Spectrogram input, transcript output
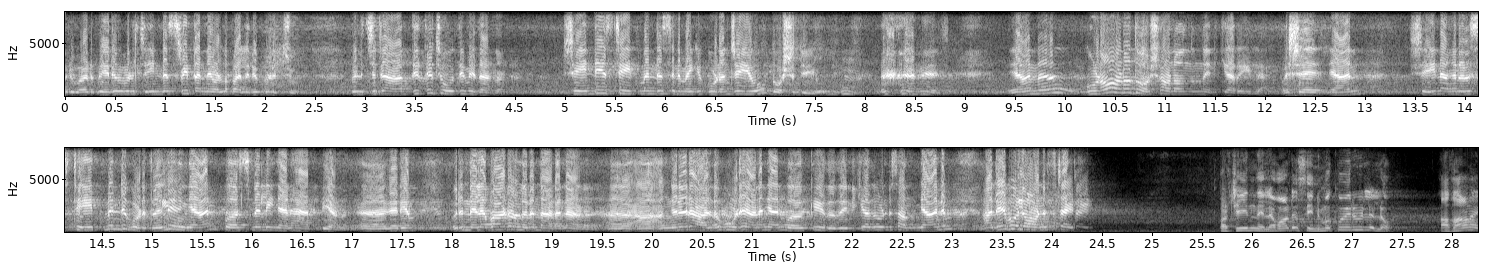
ഒരുപാട് പേര് വിളിച്ചു ഇൻഡസ്ട്രി തന്നെയുള്ള പലരും വിളിച്ചു. വിളിച്ചിട്ട് ആദ്യത്തെ ചോദ്യം ഇതാണ്. ഷെയ്ന്റെ ഈ സ്റ്റേറ്റ്മെന്റ് സിനിമയ്ക്ക് ഗുണം ചെയ്യുമോ ദോഷം ചെയ്യുമോ ഞാൻ ഗുണമാണോ ദോഷമാണോ എന്നൊന്നും എനിക്കറിയില്ല. പക്ഷെ ഞാൻ ഷെയ്ൻ അങ്ങനെ ഒരു സ്റ്റേറ്റ്മെന്റ് കൊടുത്തതിൽ ഞാൻ പേഴ്സണലി ഞാൻ ഹാപ്പിയാണ്. കാര്യം ഒരു നിലപാടുള്ള ഒരു നടനാണ് അങ്ങനെ ഒരാളുടെ കൂടെയാണ് ഞാൻ വർക്ക് ചെയ്തത്. എനിക്ക് അതുകൊണ്ട് ഞാനും അതേപോലെ ഓണസ്റ്റ് ആയിട്ട് പക്ഷേ ഈ നിലപാട് സിനിമക്ക് വരൂലല്ലോ അതാണ്.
